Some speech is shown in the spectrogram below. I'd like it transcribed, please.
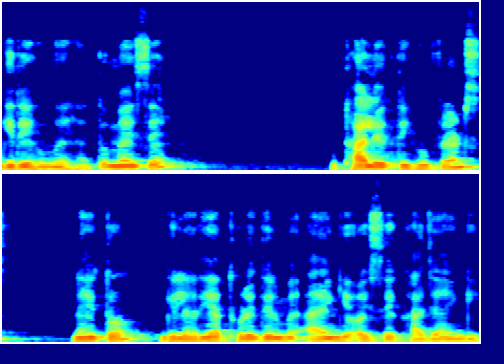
गिरे हुए हैं। तो मैं इसे उठा लेती हूँ फ्रेंड्स नहीं तो गिलहरियाँ थोड़ी देर में आएँगी और इसे खा जाएँगी।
